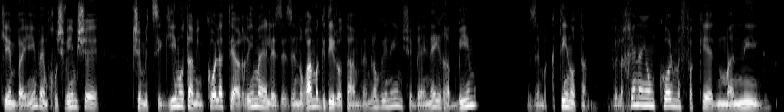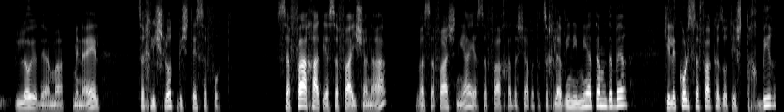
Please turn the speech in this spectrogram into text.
כי הם באים והם חושבים שכשמציגים אותם עם כל התארים האלה, זה, זה נורא מגדיל אותם, והם לא מבינים שבעיני רבים, זה מקטין אותם. ולכן היום כל מפקד, מנהיג, לא יודע מה, מנהל, צריך לשלוט בשתי שפות. שפה אחת היא השפה הישנה, והשפה השנייה היא השפה החדשה. ואתה צריך להבין עם מי אתה מדבר, כי לכל שפה כזאת יש תחביר,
